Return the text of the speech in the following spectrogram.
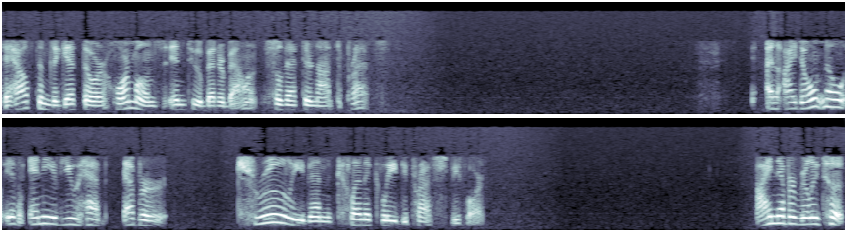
to help them to get their hormones into a better balance so that they're not depressed. And I don't know if any of you have ever truly been clinically depressed before. I never really took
